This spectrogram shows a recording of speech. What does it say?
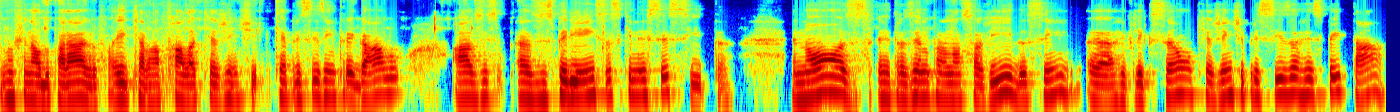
no final do parágrafo aí, que ela fala que a gente que é preciso entregá-lo as, as experiências que necessita. É nós, é, trazendo para a nossa vida, assim, é, a reflexão que a gente precisa respeitar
